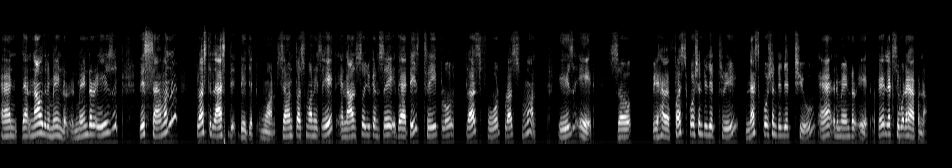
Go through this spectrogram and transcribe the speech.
And then now the remainder. Remainder is this 7 plus the last digit 1 7 plus 1 is 8 and also you can say that is 3 plus 4 plus 1 is 8 so we have a first quotient digit 3 next quotient digit 2 and remainder 8 okay let's see what happened now.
